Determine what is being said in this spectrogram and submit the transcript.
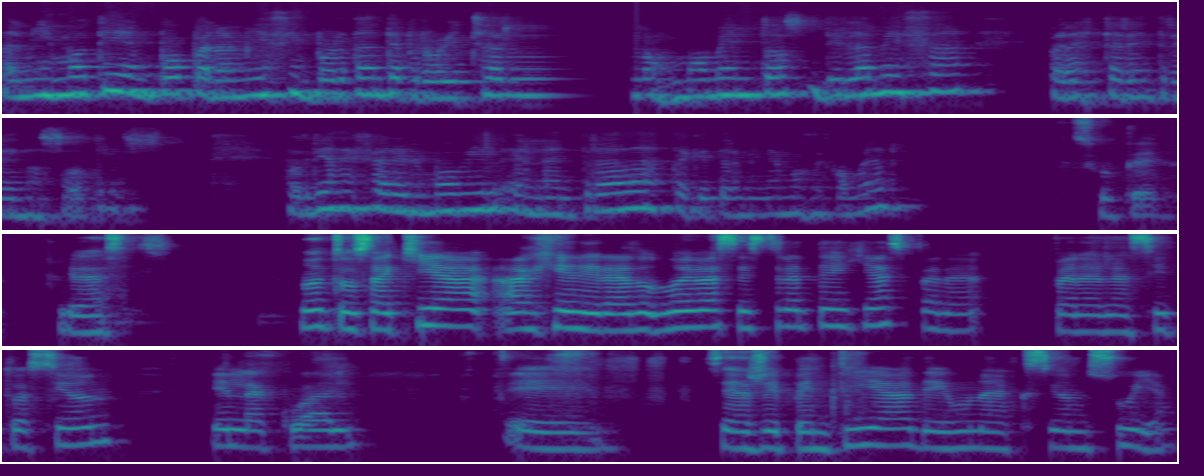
Al mismo tiempo, para mí es importante aprovechar los momentos de la mesa para estar entre nosotros. ¿Podrías dejar el móvil en la entrada hasta que terminemos de comer? Súper. Gracias. Entonces aquí ha, generado nuevas estrategias para, para, la situación en la cual eh, se arrepentía de una acción suya.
